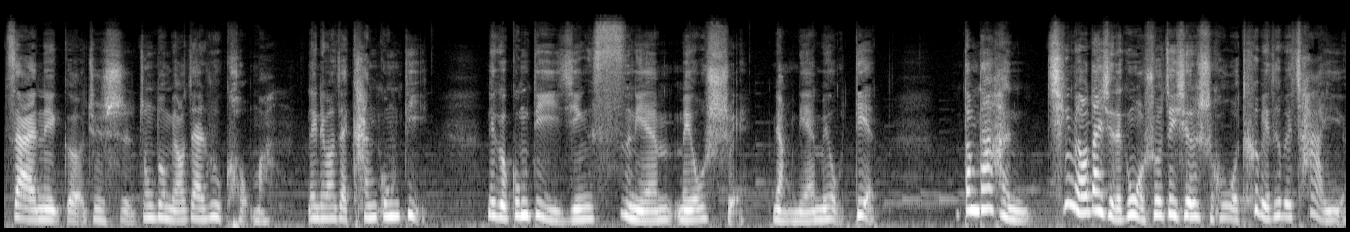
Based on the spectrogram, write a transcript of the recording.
在那个就是中东苗寨入口嘛，那地方在看工地，那个工地已经四年没有水，两年没有电。当他很轻描淡写的跟我说这些的时候，我特别特别诧异，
